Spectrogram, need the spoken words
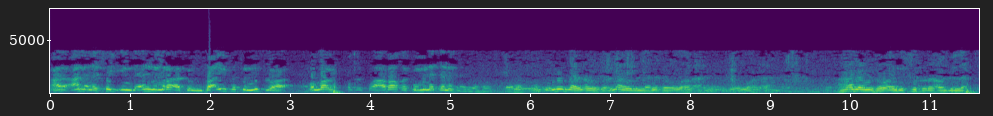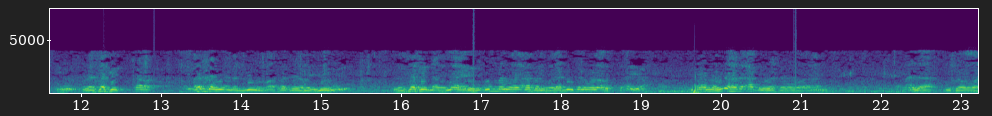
عمل شيء لأني امرأة ضعيفة مثلها. والله يحفظك أعراضكم من الدنس. من الله الأمر نعوذ بالله نسأل الله العافية نسأل الله العافية. هذا من فوائد الشكر نعوذ بالله. إذا سكت أدى من المجنون وأخرج من المجنون. إذا سكت لا يعرف أما ولا أبا ولا بنتا ولا أختا. لأنه ذهب عقله نسأل الله العافية. هذا نسأل الله.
